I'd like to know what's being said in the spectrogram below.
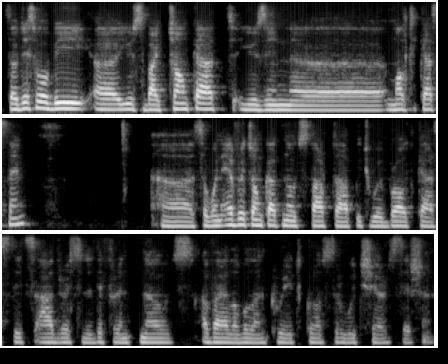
So this will be uh, used by Tomcat using uh, multicasting. Uh, so when every Tomcat node starts up, it will broadcast its address to the different nodes available and create cluster with shared session.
